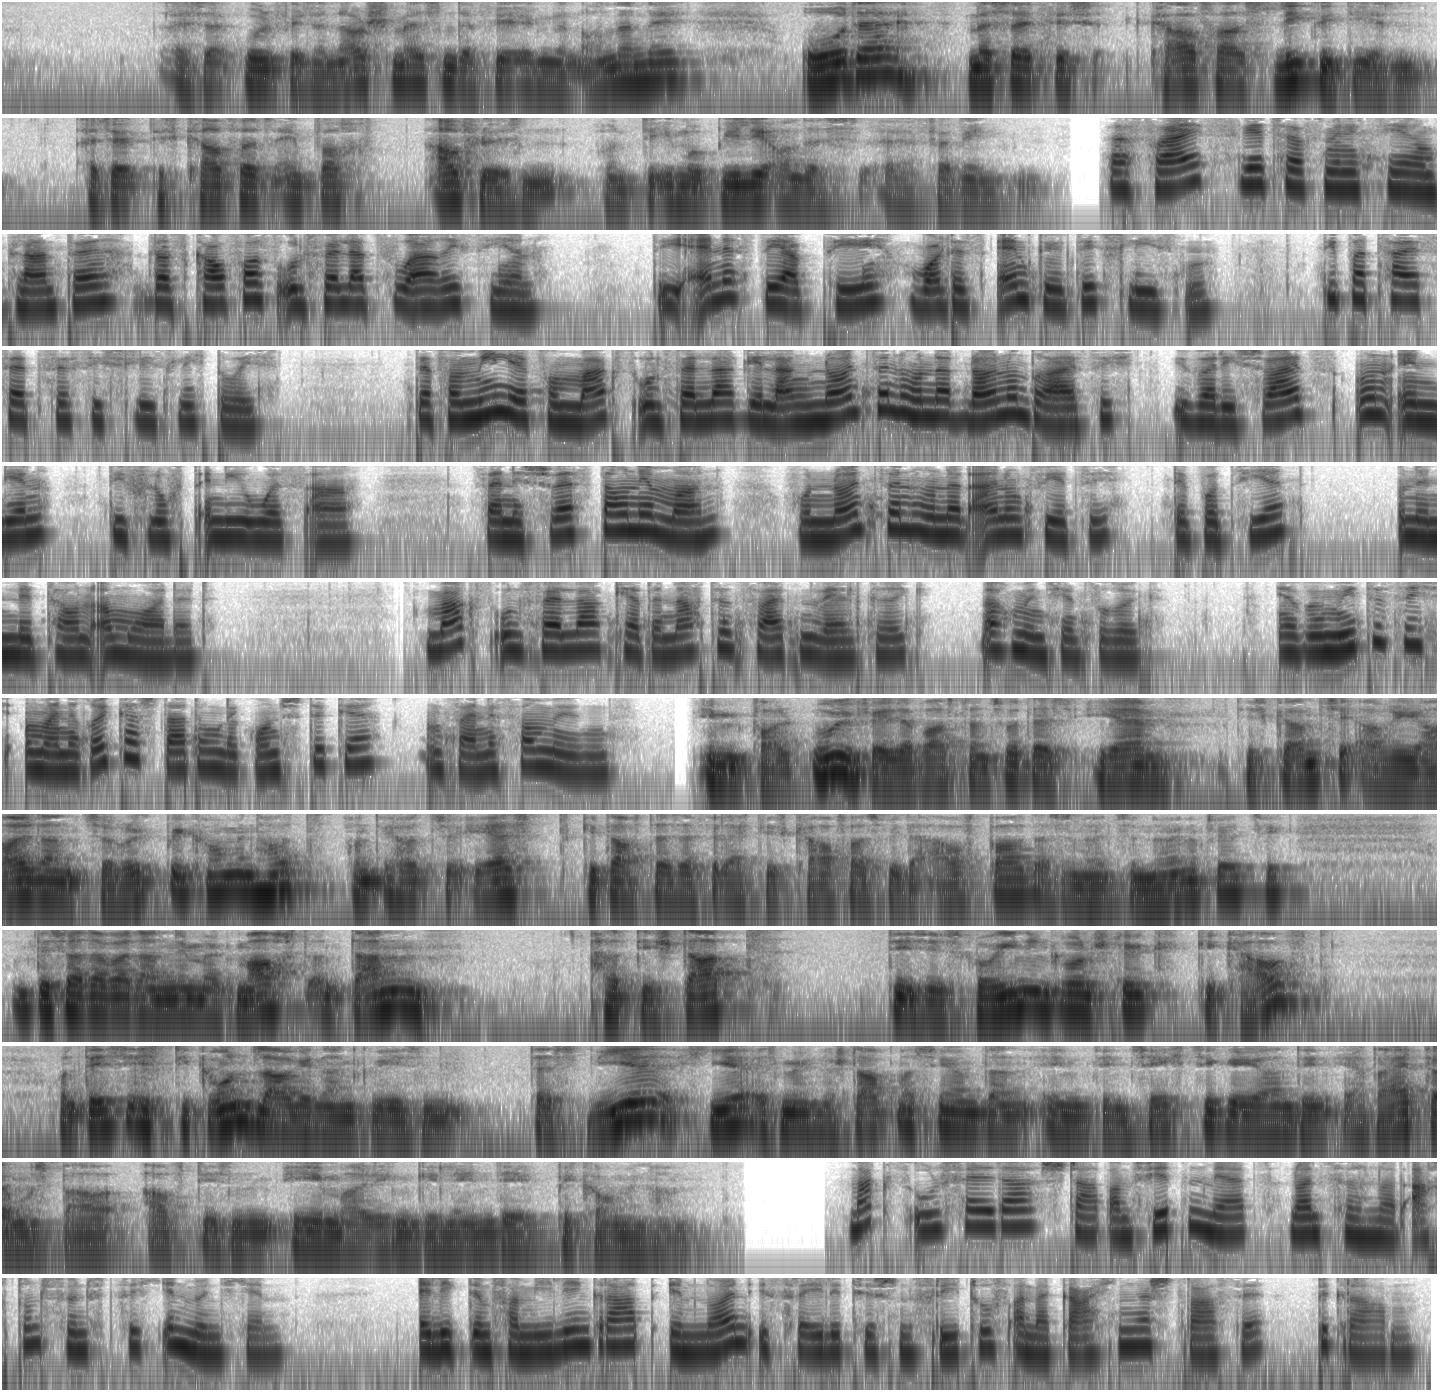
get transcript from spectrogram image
also Ulfelder rausschmeißen, dafür irgendeinen anderen. Oder man sollte das Kaufhaus liquidieren, also das Kaufhaus einfach auflösen und die Immobilie anders äh, verwenden. Das Reichswirtschaftsministerium plante, das Kaufhaus Ulfelder zu arisieren. Die NSDAP wollte es endgültig schließen. Die Partei setzte sich schließlich durch. Der Familie von Max Ulfelder gelang 1939 über die Schweiz und Indien die Flucht in die USA. Seine Schwester und ihr Mann wurden 1941 deportiert und in Litauen ermordet. Max Ulfelder kehrte nach dem Zweiten Weltkrieg nach München zurück. Er bemühte sich um eine Rückerstattung der Grundstücke und seines Vermögens. Im Fall Ulfelder war es dann so, dass er das ganze Areal dann zurückbekommen hat und er hat zuerst gedacht, dass er vielleicht das Kaufhaus wieder aufbaut, also 1949. Und das hat er aber dann nicht mehr gemacht und dann hat die Stadt dieses Ruinengrundstück gekauft und das ist die Grundlage dann gewesen dass wir hier als Münchner Stadtmuseum dann in den 60er Jahren den Erweiterungsbau auf diesem ehemaligen Gelände bekommen haben. Max Ulfelder starb am 4. März 1958 in München. Er liegt im Familiengrab im neuen israelitischen Friedhof an der Garchinger Straße begraben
